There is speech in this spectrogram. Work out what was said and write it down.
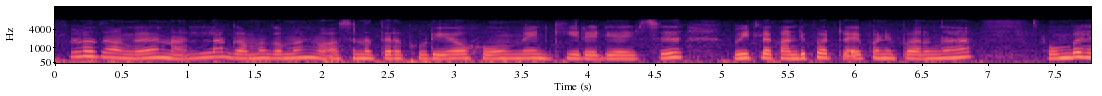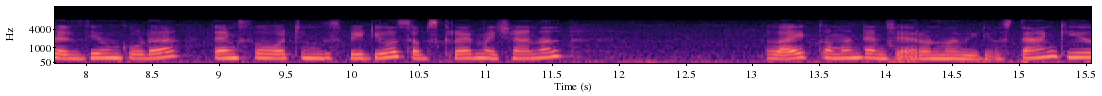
அவ்வளோதாங்க நல்லா கம கமன் வாசனை தரக்கூடிய ஹோம்மேட் கீ ரெடி ஆயிடுச்சு வீட்டில் கண்டிப்பாக ட்ரை பண்ணி பாருங்கள் ரொம்ப ஹெல்த்தியும் கூட. தேங்க்ஸ் ஃபார் வாட்சிங் this video subscribe my channel like comment and share on my videos thank you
